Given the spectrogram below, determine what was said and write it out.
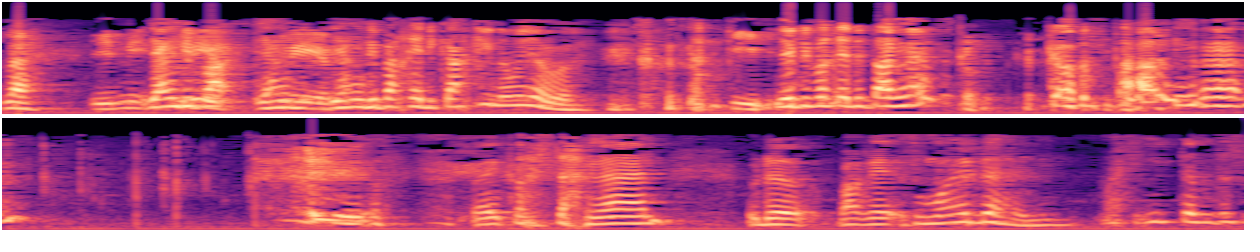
Lah, Ini yang clip, dipak yang yang dipakai di kaki namanya apa? Kos kaki. Yang dipakai di tangan? Kos tangan. Pakai kos tangan, udah pakai semuanya dah. Masih hitam terus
